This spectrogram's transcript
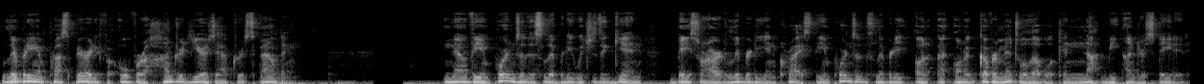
liberty and prosperity for over a hundred years after its founding. Now, the importance of this liberty, which is again based on our liberty in Christ, the importance of this liberty on, on a governmental level cannot be understated.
